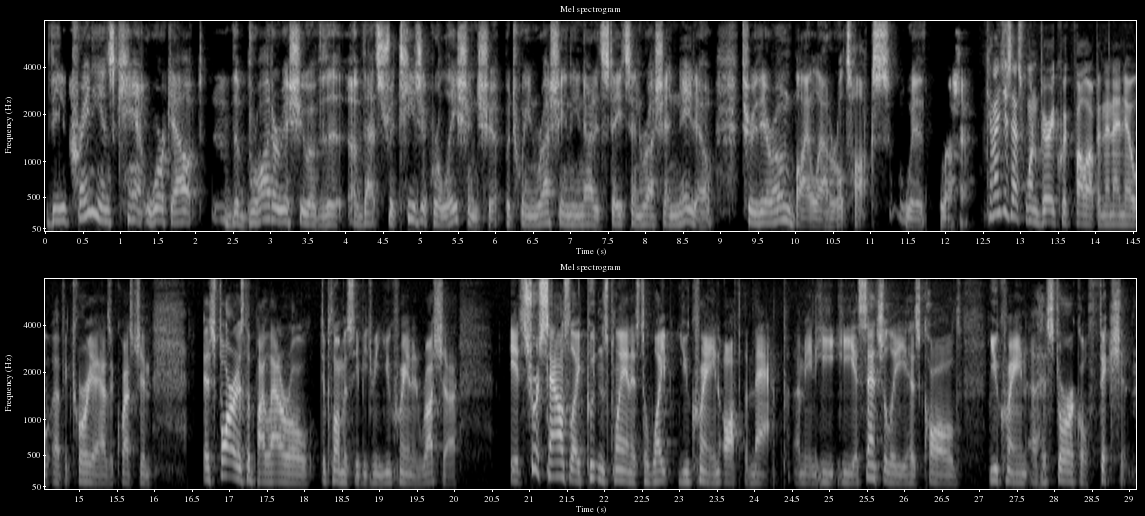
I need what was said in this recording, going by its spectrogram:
the Ukrainians can't work out the broader issue of the of that strategic relationship between Russia and the United States and Russia and NATO through their own bilateral talks with Russia. Can I just ask one very quick follow up, and then I know uh, Victoria has a question. As far as the bilateral diplomacy between Ukraine and Russia, it sure sounds like Putin's plan is to wipe Ukraine off the map. I mean, he he essentially has called Ukraine a historical fiction.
